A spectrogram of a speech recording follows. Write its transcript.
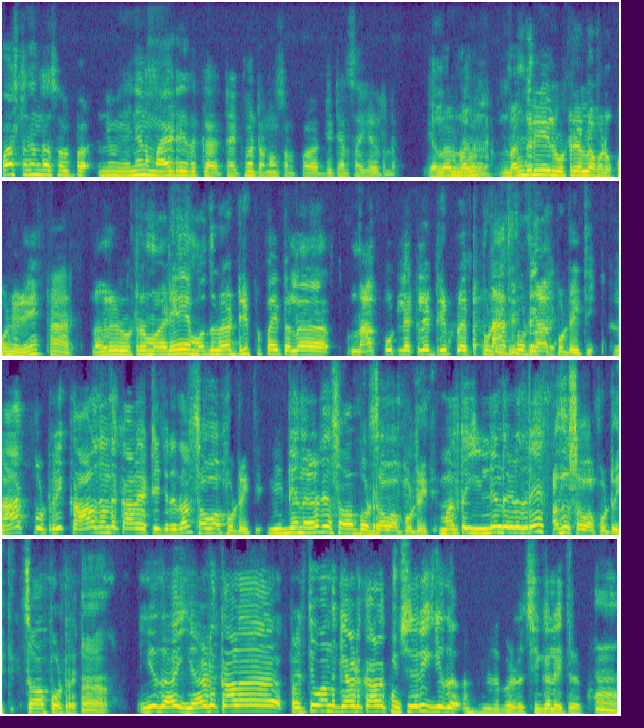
ಫಸ್ಟ್ ದಿಂದ ಸ್ವಲ್ಪ ನೀವು ಏನೇನು ಮಾಡ್ರಿ ಇದಕ್ಕ ಟ್ರೀಟ್ಮೆಂಟ್ ಅನ್ನೋ ಸ್ವಲ್ಪ ಡೀಟೇಲ್ಸ್ ಆಗಿ ಹೇಳ್ರಲ್ಲ. ಎಲ್ಲ ನಂಗ್ ನಂಗರಿ ರೂಟ್ರಿ ಎಲ್ಲ ಹೊಡ್ಕೊಂಡಿರಿ ಹಾ ನಂಗರಿ ರೂಟ್ರ್ ಮಾಡಿ ಮೊದಲ ಡ್ರಿಪ್ ಪೈಪ್ ಎಲ್ಲ ನಾಲ್ಕು ಫುಟ್ ಲೆಕ್ಕಲೆ ಡ್ರಿಪ್ ಪೈಪ್ ನಾಲ್ಕು ಫುಟ್ ಐತಿ. ನಾಲ್ಕು ಫುಟ್ ರೀ ಕಾಳದಿಂದ ಕಾಳ ಎಷ್ಟು ಐತ್ರಿ ಇದು? ಸವಾ ಫುಟ್ ಐತಿ. ಇಲ್ಲಿಂದ ಹೇಳಿದ್ರೆ ಸವಾ ಫುಟ್ ಸವಾ ಫುಟ್ ಐತಿ. ಮತ್ತೆ ಇಲ್ಲಿಂದ ಹಿಡಿದ್ರಿ? ಅದು ಸವಾ ಫುಟ್ ಐತಿ. ಸವಾ ಫುಟ್ ರೀ. ಹಾ. ಇದ ಎರಡ್ ಕಾಳ ಪ್ರತಿ ಒಂದಕ್ಕೆ ಎರಡ್ ಕಾಳ ಕುಂಚಿದ್ರಿ ಇದು. ಇದು ಬೇಡ ಸಿಂಗಲ್ ಐತ್ರಿ ಹ್ಮ್.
